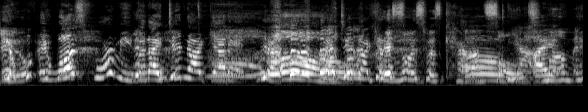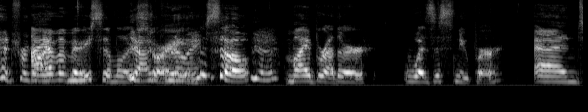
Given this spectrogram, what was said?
you. It, it was for me, but I did not get it. Yeah. Oh, I did not get it. Christmas was canceled. yeah. I, I- Mom had forgotten. I have a very similar Yeah, story. really? So Yeah. my brother was a snooper and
